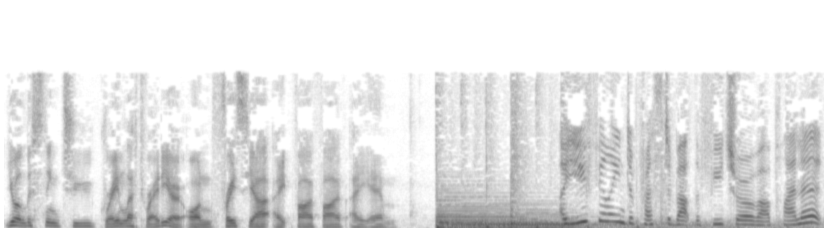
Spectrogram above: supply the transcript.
you're listening to Green Left Radio on 3CR 855 AM. Are you feeling depressed about the future of our planet?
